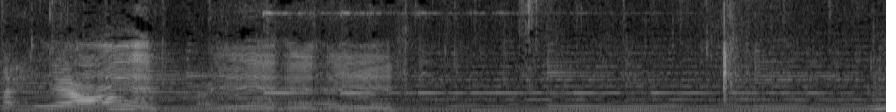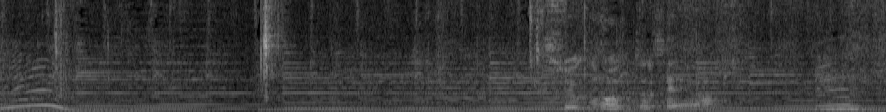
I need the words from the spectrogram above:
맛있네요. 음, 음, 음. 수육은 어떠세요? 음.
